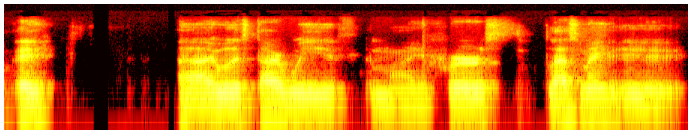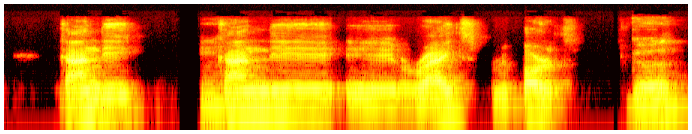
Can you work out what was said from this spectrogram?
Okay. I will start with my first classmate, uh, Candy. Candy uh, writes reports. Good.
